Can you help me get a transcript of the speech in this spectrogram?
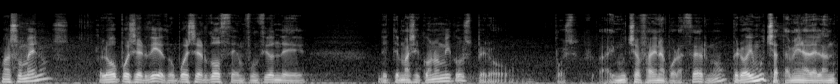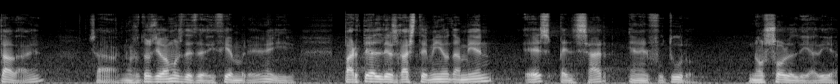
más o menos, que luego puede ser 10 o puede ser 12 en función de, de temas económicos, pero pues hay mucha faena por hacer, ¿no? Pero hay mucha también adelantada, ¿eh? O sea, nosotros llevamos desde diciembre, ¿eh? Y parte del desgaste mío también es pensar en el futuro, no solo el día a día.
